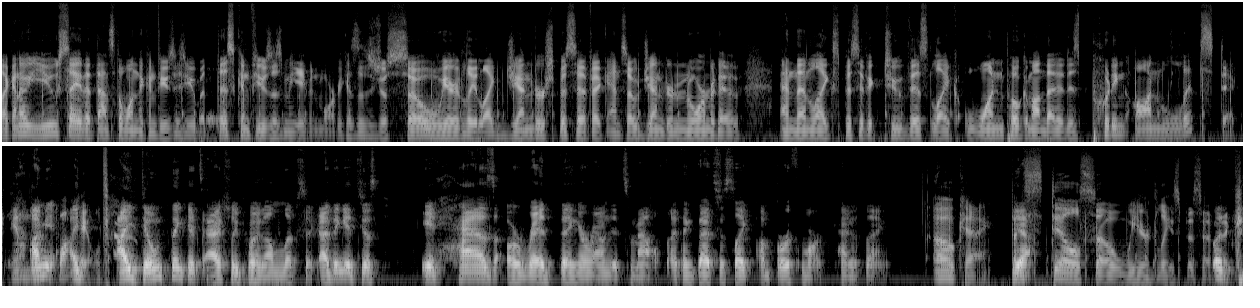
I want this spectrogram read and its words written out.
like, I know you say that that's the one that confuses you, but this confuses me even more because this is just so weirdly, like, gender specific and so gender normative, and then, like, specific to this, like, one Pokemon that it is putting on lipstick in the I mean, I, wild. I don't think it's actually putting on lipstick. I think it's just it has a red thing around its mouth. I think that's just like a birthmark kind of thing. Okay. But Yeah. still so weirdly specific.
